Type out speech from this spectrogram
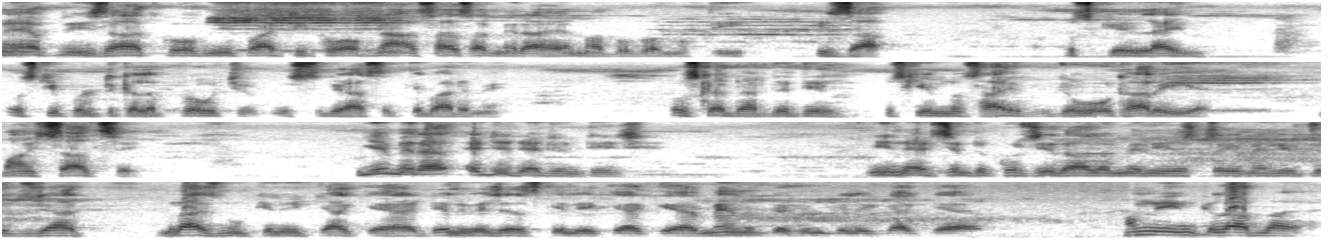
मैं अपनी ज़ात को अपनी पार्टी को अपना असासा मेरा है महबूबा मुफ्ती की ज़ात उसके लाइन उसकी पॉलिटिकल अप्रोच इस रियासत के बारे में उसका दर्द दिल उसकी मसाइब जो वो उठा रही है पाँच साल से। ये मेरा एडिड एडवांटेज है। इन एडिशन टू कुर्सी आलम मेरी हिस्ट्री मेरी जदजात मुलाजमों के लिए क्या क्या है टेलीविज़न के लिए क्या क्या है मैन मेहनत के लिए क्या किया है। हमने इनकलाब लाया।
